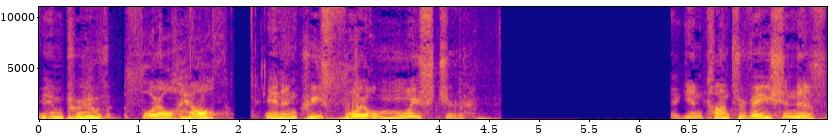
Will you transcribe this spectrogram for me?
improve soil health, and increase soil moisture. Again, conservation is,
